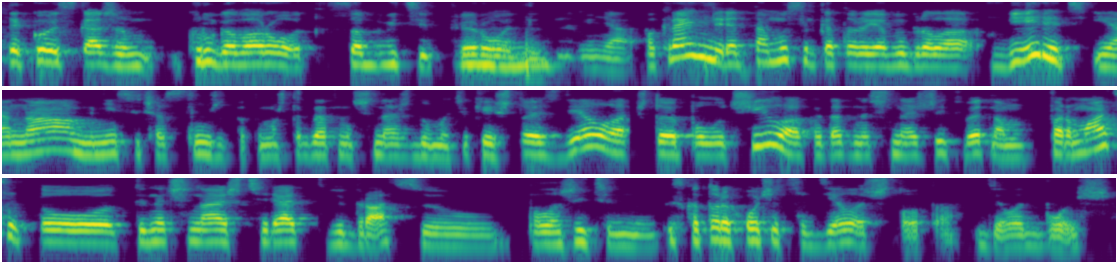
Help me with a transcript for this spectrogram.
такой, скажем, круговорот событий в природе mm-hmm. для меня. По крайней мере, это та мысль, которую я выбрала верить, и она мне сейчас служит, потому что когда ты начинаешь думать, окей, что я сделала, что я получила, а когда ты начинаешь жить в этом формате, то ты начинаешь терять вибрацию положительную, из которой хочется делать что-то, делать больше.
